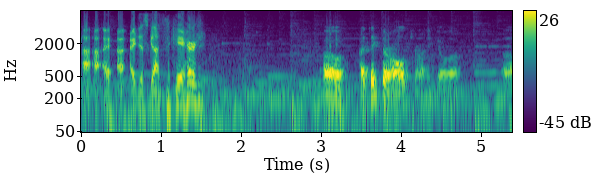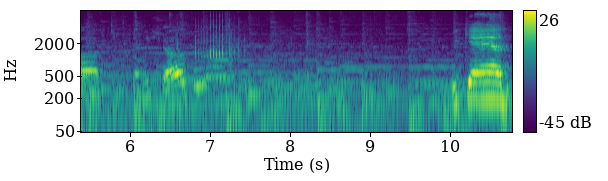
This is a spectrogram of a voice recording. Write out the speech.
I, I, I just got scared. Oh, I think they're all trying to go up. Uh, can we shove? We can.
